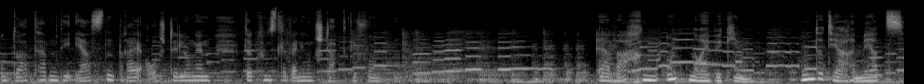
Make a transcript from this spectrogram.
und dort haben die ersten drei Ausstellungen der Künstlervereinigung stattgefunden. Erwachen und Neubeginn. 100 Jahre März,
